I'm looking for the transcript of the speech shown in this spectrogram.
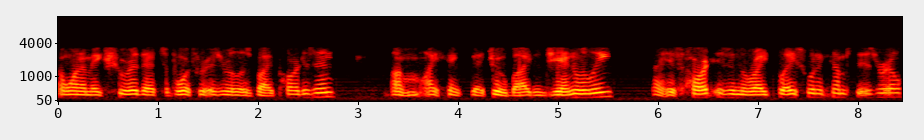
I want to make sure that support for Israel is bipartisan. Um, I think that Joe Biden generally, uh, his heart is in the right place when it comes to Israel.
